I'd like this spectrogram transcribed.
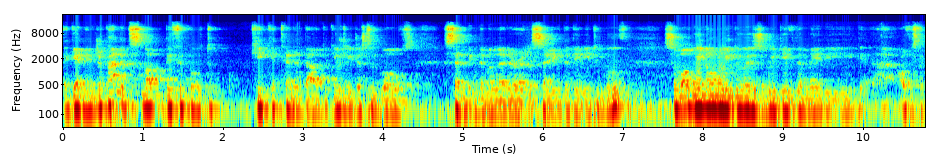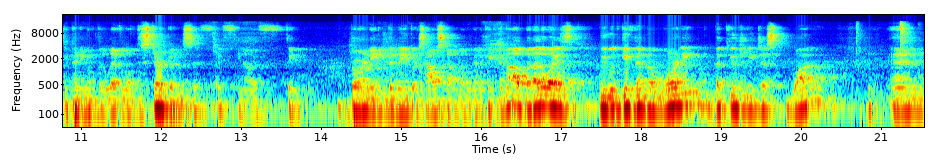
Again, in Japan, it's not difficult to kick a tenant out. It usually just involves sending them a letter and saying that they need to move. So what we normally do is we give them maybe, obviously depending on the level of disturbance, if, if you know if they're burning the neighbor's house down, then we're going to kick them out. But otherwise, we would give them a warning, but usually just one, and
